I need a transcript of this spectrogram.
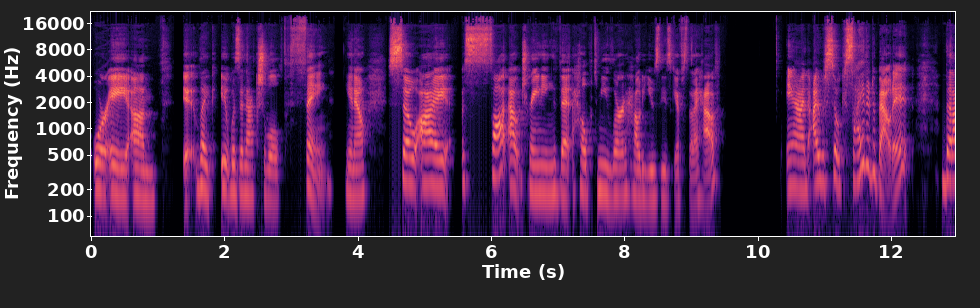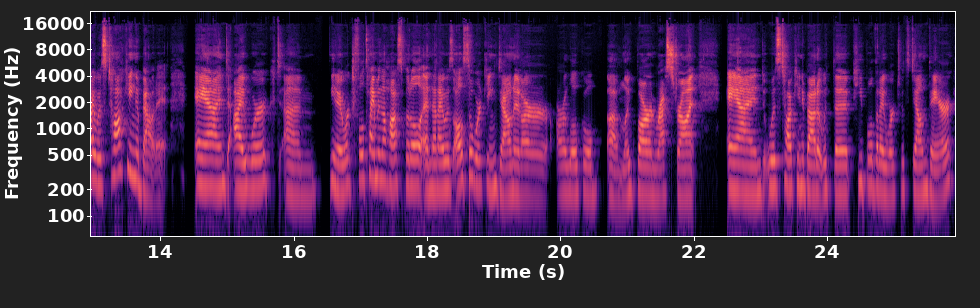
or a um, it, like it was an actual thing you know so i sought out training that helped me learn how to use these gifts that i have and I was so excited about it that I was talking about it. And I worked, um, you know, I worked full time in the hospital, and then I was also working down at our our local um, like bar and restaurant, and was talking about it with the people that I worked with down there.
